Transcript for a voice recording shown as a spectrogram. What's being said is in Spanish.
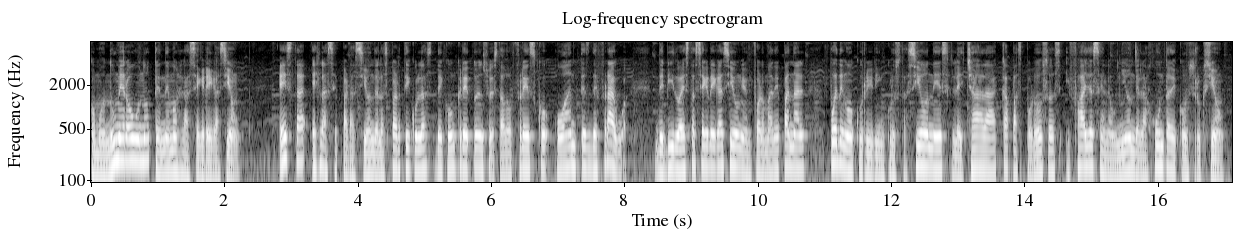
Como número uno tenemos la segregación. Esta es la separación de las partículas de concreto en su estado fresco o antes de fragua. Debido a esta segregación en forma de panal pueden ocurrir incrustaciones, lechada, capas porosas y fallas en la unión de la junta de construcción.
